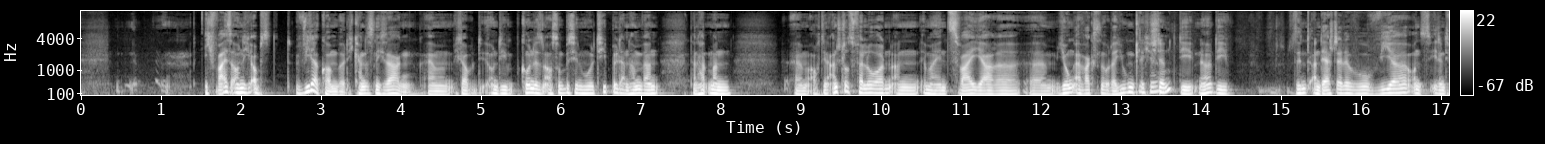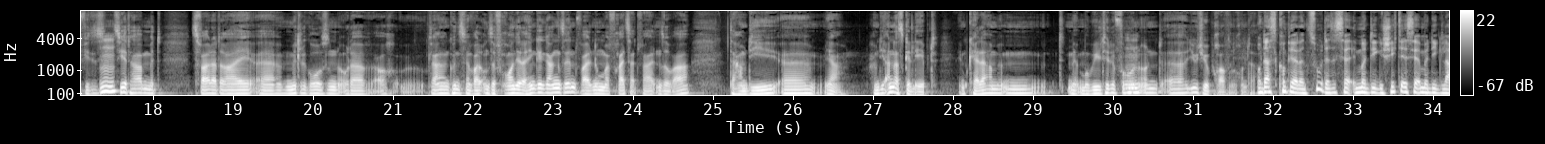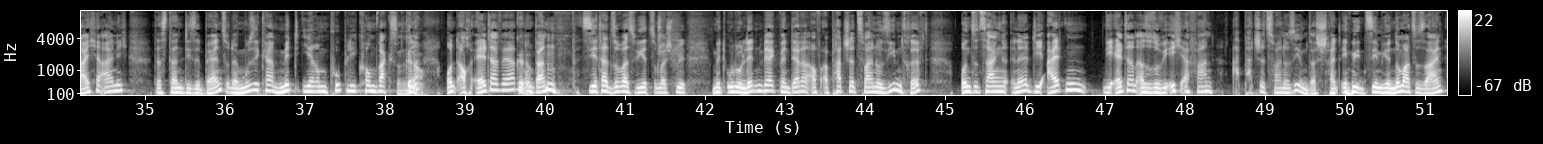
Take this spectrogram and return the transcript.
ich weiß auch nicht, ob es wiederkommen wird. Ich kann das nicht sagen. Ähm, ich glaube, und die Gründe sind auch so ein bisschen multiple. Dann haben wir, dann hat man ähm, auch den Anschluss verloren an immerhin zwei Jahre ähm, Jungerwachsene oder Jugendliche. Stimmt. Die, ne, die sind an der Stelle, wo wir uns identifiziert mhm. haben mit zwei oder drei äh, mittelgroßen oder auch kleinen Künstlern, weil unsere Freunde da hingegangen sind, weil nun mal Freizeitverhalten so war. Da haben die, äh, ja, haben die anders gelebt im Keller mit dem, mit dem Mobiltelefon mhm. und äh, YouTube rauf und runter. Und das kommt ja dann zu. Das ist ja immer die Geschichte ist ja immer die gleiche eigentlich, dass dann diese Bands oder Musiker mit ihrem Publikum wachsen ne? genau. Ne? und auch älter werden genau. und dann passiert halt sowas wie jetzt zum Beispiel mit Udo Lindenberg, wenn der dann auf Apache 207 trifft und sozusagen ne, die Alten, die Älteren, also so wie ich erfahren, Apache 207, das scheint irgendwie eine ziemliche Nummer zu sein.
